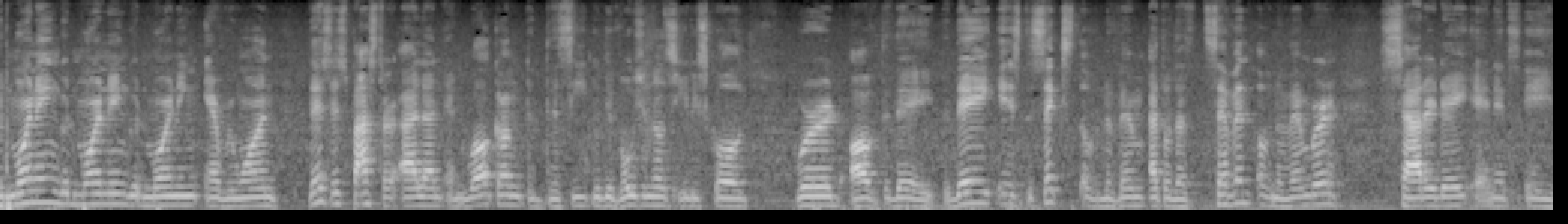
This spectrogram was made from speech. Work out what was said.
Good morning, good morning, good morning, everyone. This is Pastor Alan, and welcome to the C to devotional series called Word of the Day. Today is the 6th of November, to the 7th of November, Saturday, and it's a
